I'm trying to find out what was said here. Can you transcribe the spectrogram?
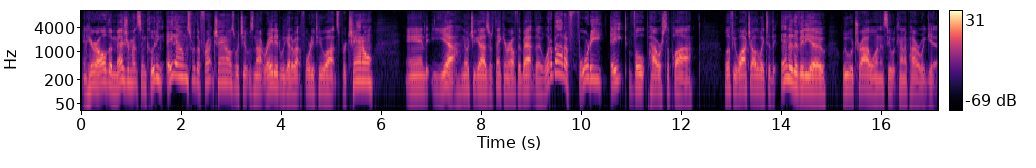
And here are all the measurements, including 8 ohms for the front channels, which it was not rated. We got about 42 watts per channel. And yeah, I know what you guys are thinking right off the bat though. What about a 48 volt power supply? Well, if you watch all the way to the end of the video, we will try one and see what kind of power we get.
